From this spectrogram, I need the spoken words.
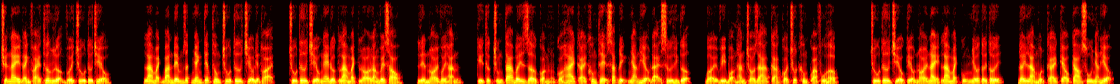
Chuyện này đành phải thương lượng với chu tư triều. La mạch ban đêm rất nhanh tiếp thông chu tư triều điện thoại, chu tư triều nghe được la mạch lo lắng về sau, liền nói với hắn, kỳ thực chúng ta bây giờ còn có hai cái không thể xác định nhãn hiệu đại sứ hình tượng, bởi vì bọn hắn cho giá cả có chút không quá phù hợp. Chu tư triều kiểu nói này la mạch cũng nhớ tới tới, đây là một cái kẹo cao su nhãn hiệu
